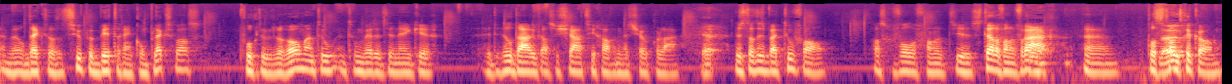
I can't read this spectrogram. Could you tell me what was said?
en we ontdekten dat het super bitter en complex was, voegden we er room aan toe en toen werd het in één keer eh, heel duidelijk de associatie gaf met chocola. Ja. Dus dat is bij toeval als gevolg van het stellen van een vraag eh, tot Leuk. stand gekomen.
